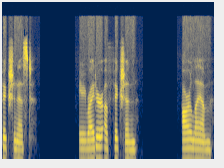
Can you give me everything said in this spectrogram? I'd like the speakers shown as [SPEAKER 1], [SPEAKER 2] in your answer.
[SPEAKER 1] Fictionist. A writer of fiction. R. Lamb.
